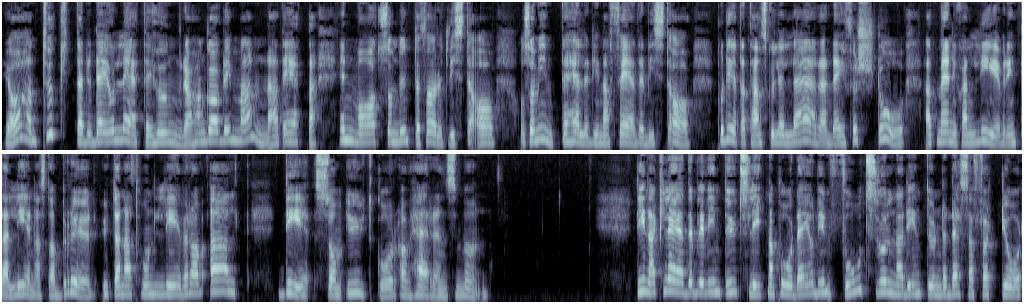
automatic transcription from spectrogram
Ja, han tuktade dig och lät dig hungra han gav dig manna att äta, en mat som du inte förut visste av och som inte heller dina fäder visste av, på det att han skulle lära dig förstå att människan lever inte allenast av bröd, utan att hon lever av allt det som utgår av Herrens mun. Dina kläder blev inte utslitna på dig och din fot svullnade inte under dessa 40 år.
